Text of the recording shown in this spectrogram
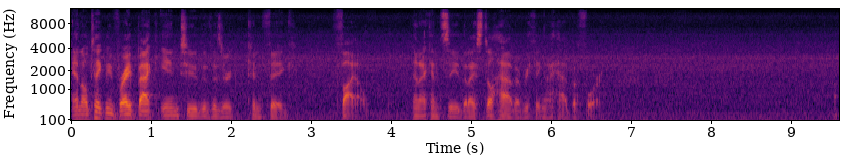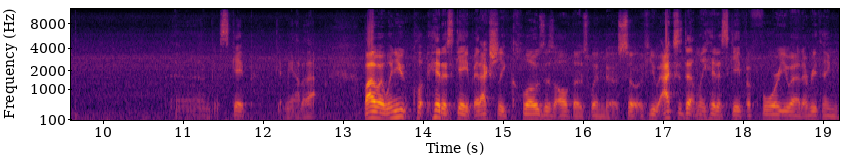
and it'll take me right back into the Vizard config file. And I can see that I still have everything I had before. And escape, get me out of that. By the way, when you hit escape, it actually closes all those windows. So if you accidentally hit escape before you had everything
